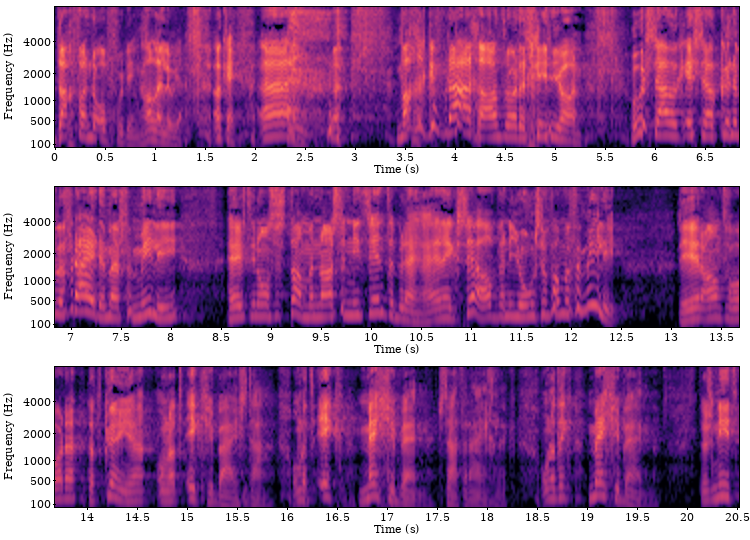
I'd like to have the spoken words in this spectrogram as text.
dag van de opvoeding. Halleluja. Oké, eh, mag ik je vragen, antwoordde Gideon. Hoe zou ik Israël kunnen bevrijden? Mijn familie heeft in onze stam niets in te brengen. En ik zelf ben de jongste van mijn familie. De Heer antwoordde, dat kun je omdat ik je bijsta. Omdat ik met je ben, staat er eigenlijk. Omdat ik met je ben. Dus niet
